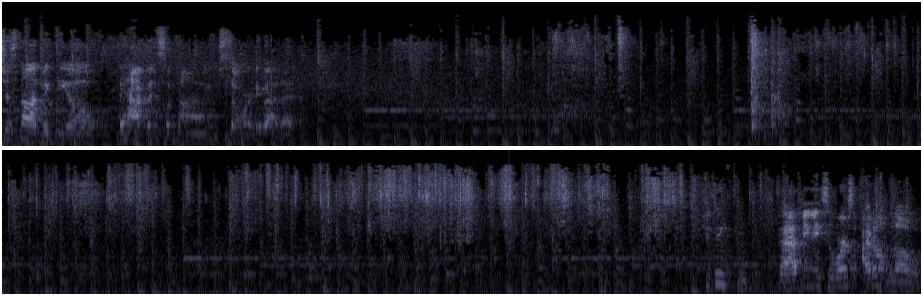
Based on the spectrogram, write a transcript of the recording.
It's just not a big deal. It happens sometimes. Don't worry about it. Do you think fapping makes it worse? I don't know.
